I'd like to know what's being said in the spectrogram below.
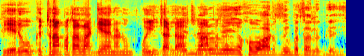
ਫਿਰ ਉਹ ਕਿਤਨਾ ਪਤਾ ਲੱਗ ਗਿਆ ਇਹਨਾਂ ਨੂੰ? ਕੋਈ ਤੁਹਾਡਾ ਇਹਨਾਂ ਸੁਣਾ ਨੂੰ ਪਤਾ? ਵੀ ਅਖਬਾਰ ਤੋਂ ਹੀ ਪਤਾ ਲੱਗਿਆ ਜੀ।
